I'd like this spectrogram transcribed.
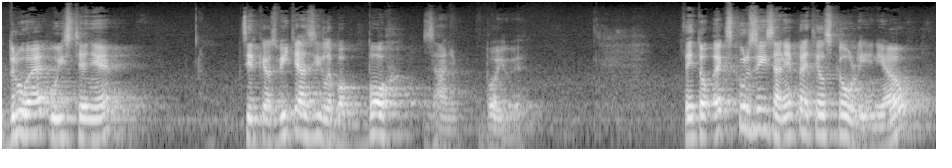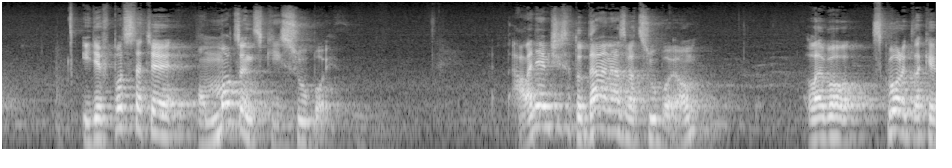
Druhé uistenie. Církev zvíťazí, lebo Boh za ňu bojuje. V tejto exkurzii za nepriateľskou líniou ide v podstate o mocenský súboj. Ale neviem, či sa to dá nazvať súbojom, lebo skôr je to také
